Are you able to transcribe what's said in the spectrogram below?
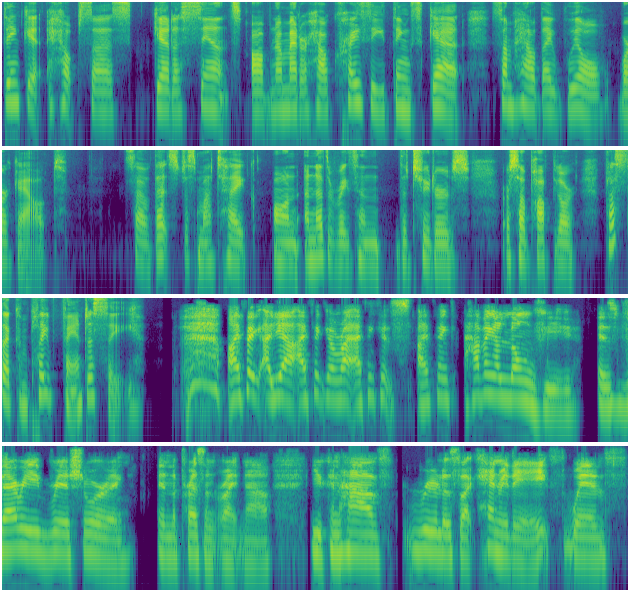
think it helps us get a sense of no matter how crazy things get, somehow they will work out. So that's just my take on another reason the Tudors are so popular. Plus the complete fantasy. I think, uh, yeah, I think you're right. I think it's, I think having a long view is very reassuring in the present right now. You can have rulers like Henry VIII with,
